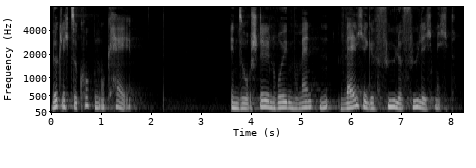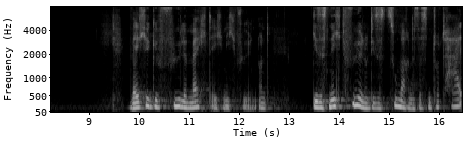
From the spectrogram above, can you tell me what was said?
wirklich zu gucken, okay, in so stillen, ruhigen Momenten, welche Gefühle fühle ich nicht? Welche Gefühle möchte ich nicht fühlen? Und dieses Nicht-Fühlen und dieses Zumachen, das ist ein total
